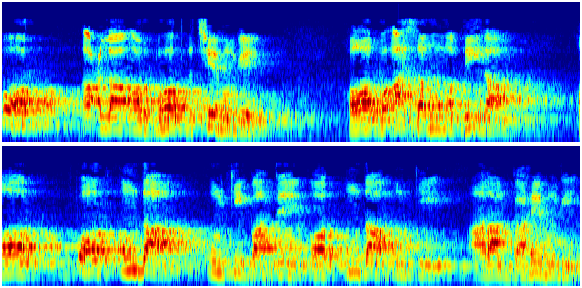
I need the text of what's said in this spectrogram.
بہت اعلی اور بہت اچھے ہوں گے۔ اور وہ احسن مقیلا اور بہت عمدہ ان کی باتیں اور عمدہ ان کی آرام گاہیں ہوں گی۔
